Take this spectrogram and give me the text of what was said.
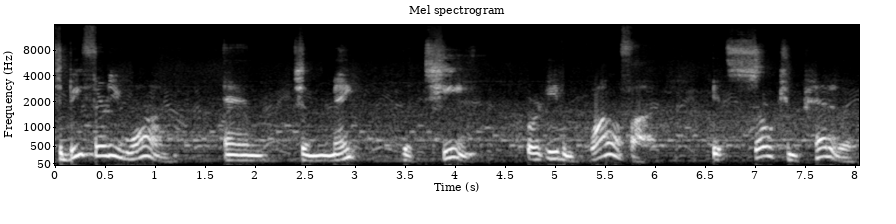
To be 31 and to make the team or even qualify it's so competitive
